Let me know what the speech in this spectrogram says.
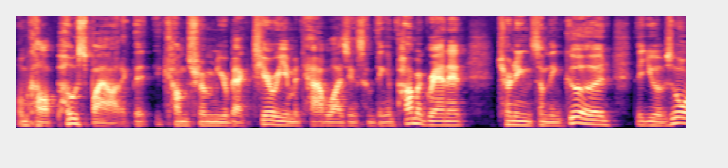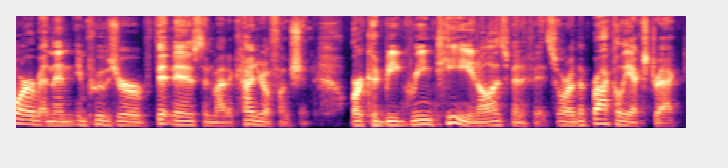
what we call a postbiotic that it comes from your bacteria metabolizing something in pomegranate, turning something good that you absorb, and then improves your fitness and mitochondrial function. Or it could be green tea and all its benefits, or the broccoli extract.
